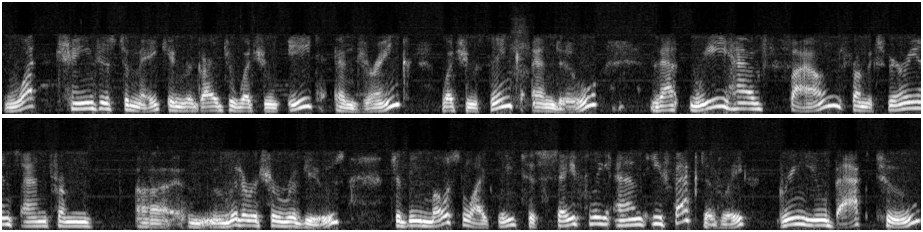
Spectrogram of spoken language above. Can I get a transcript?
what changes to make in regard to what you eat and drink, what you think and do, that we have found from experience and from uh, literature reviews to be most likely to safely and effectively bring you back to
